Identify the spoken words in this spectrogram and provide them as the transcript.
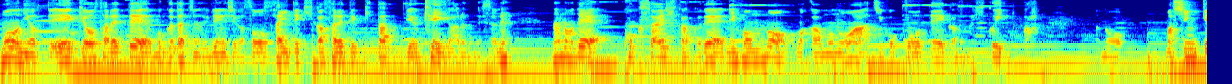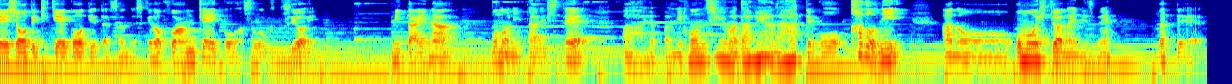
ものによって影響されて僕たちの遺伝子がそう最適化されてきたっていう経緯があるんですよね。なので国際比較で日本の若者は自己肯定感が低いとか、あの、まあ、神経症的傾向って言ったりするんですけど不安傾向がすごく強いみたいなものに対して、ああ、やっぱ日本人はダメやなってこう過度に、あのー、思う必要はないんですね。だって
